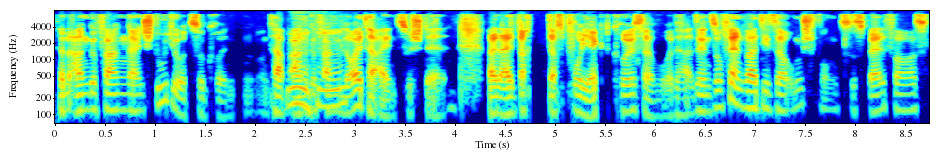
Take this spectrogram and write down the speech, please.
dann angefangen, ein Studio zu gründen und habe mhm. angefangen, Leute einzustellen, weil einfach das Projekt größer wurde. Also insofern war dieser Umschwung zu Spellforce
